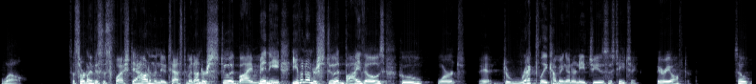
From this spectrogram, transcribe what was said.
well. So, certainly, this is fleshed out in the New Testament, understood by many, even understood by those who weren't eh, directly coming underneath Jesus' teaching very often. So,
